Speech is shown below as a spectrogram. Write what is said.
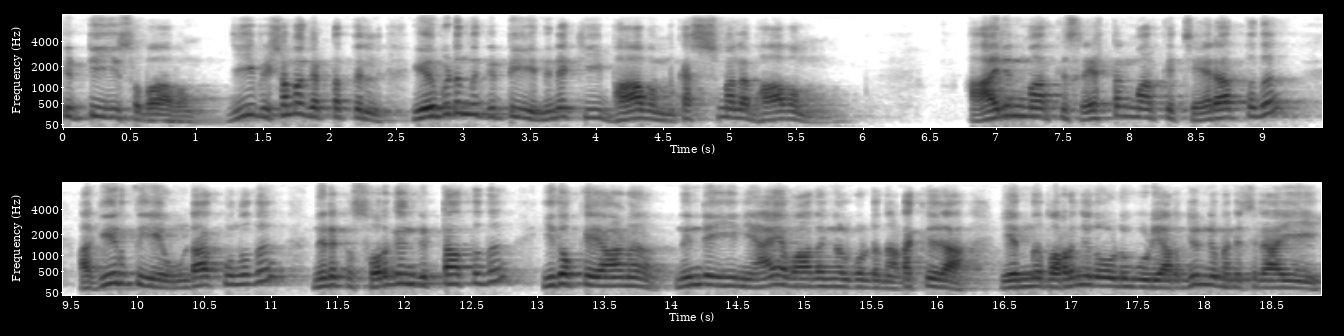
കിട്ടി ഈ സ്വഭാവം? ഈ വിഷമഘട്ടത്തിൽ എവിടുന്ന് കിട്ടി നിനക്ക് ഈ ഭാവം കശ്മല ഭാവം ആര്യന്മാർക്ക് ശ്രേഷ്ഠന്മാർക്ക് ചേരാത്തത് അകീർത്തിയെ ഉണ്ടാക്കുന്നത് നിനക്ക് സ്വർഗം കിട്ടാത്തത് ഇതൊക്കെയാണ് നിന്റെ ഈ ന്യായവാദങ്ങൾ കൊണ്ട് നടക്കുക എന്ന് പറഞ്ഞതോടുകൂടി അർജുന് മനസ്സിലായി.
